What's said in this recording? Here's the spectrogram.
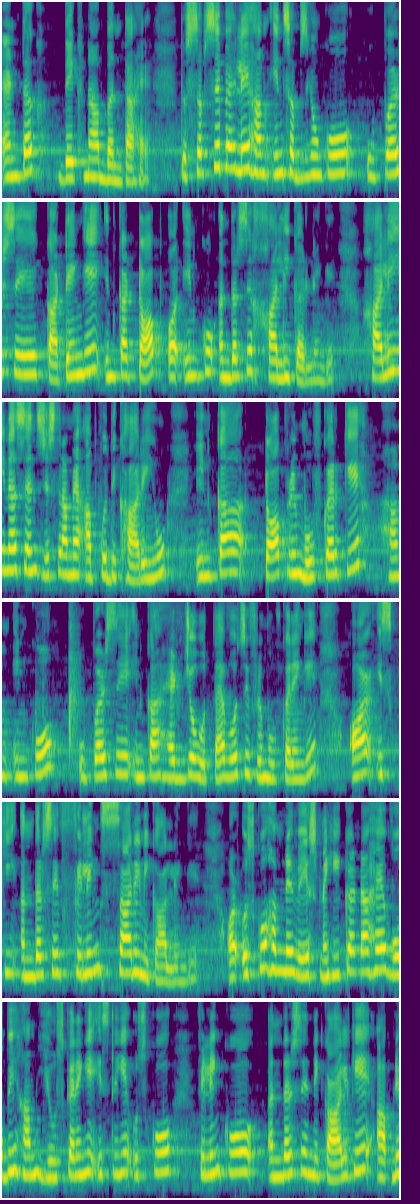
एंड तक देखना बनता है। तो सबसे पहले हम इन सब्ज़ियों को ऊपर से काटेंगे, इनका टॉप और इनको अंदर से खाली कर लेंगे। खाली इन अ सेंस जिस तरह मैं आपको दिखा रही हूँ, इनका टॉप रिमूव करके हम इनको ऊपर से इनका हेड जो होता है वो सिर्फ़ रिमूव करेंगे और इसकी अंदर से फिलिंग सारी निकाल लेंगे। और उसको हमने वेस्ट नहीं करना है, वो भी हम यूज़ करेंगे। इसलिए उसको फिलिंग को अंदर से निकाल के आपने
